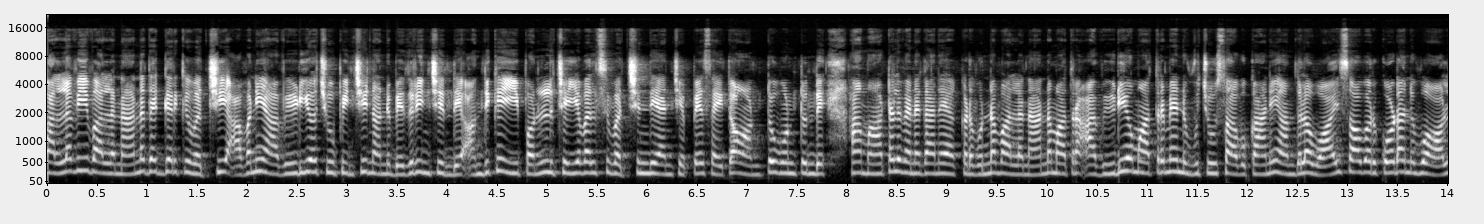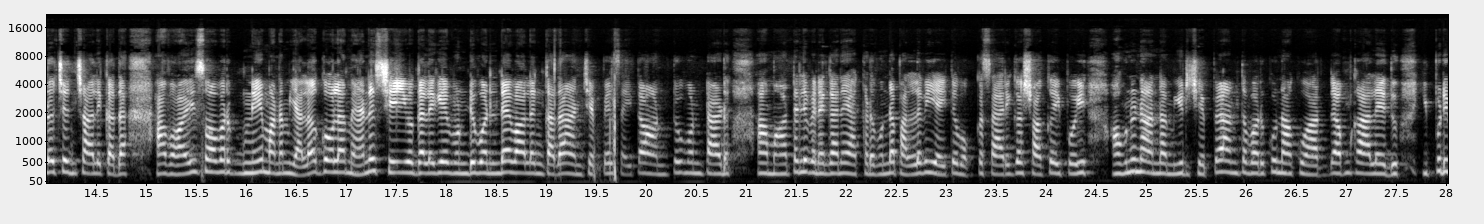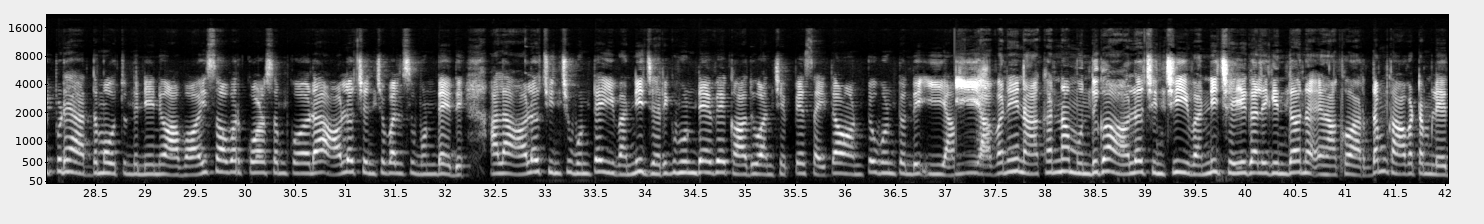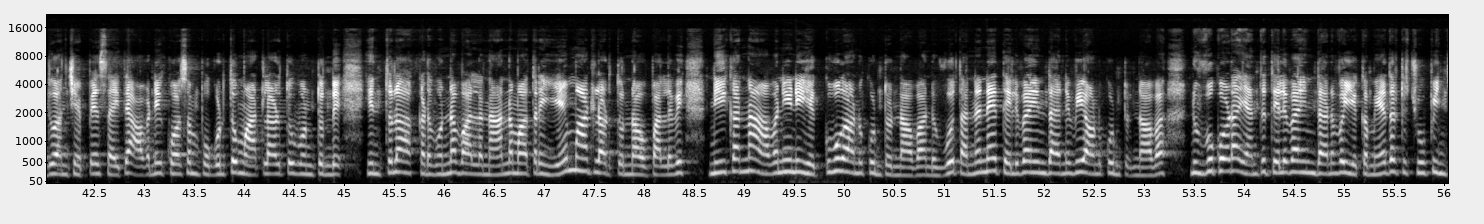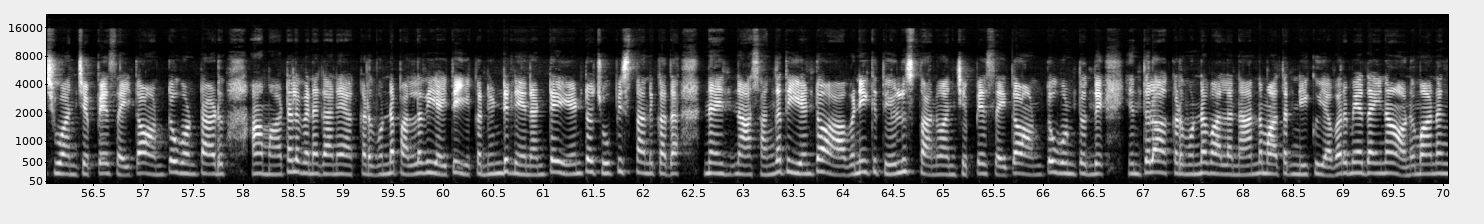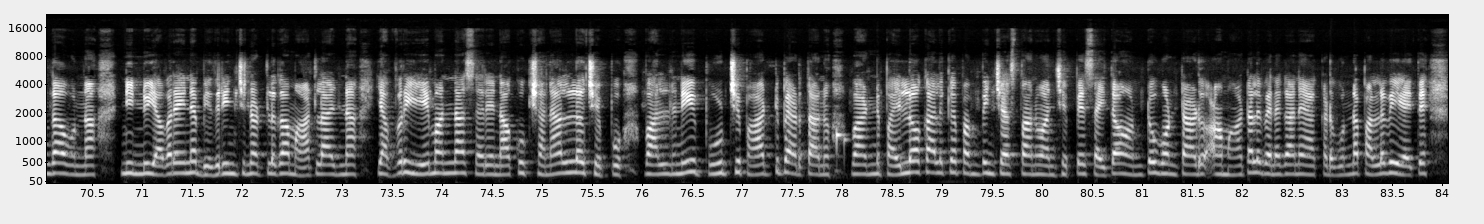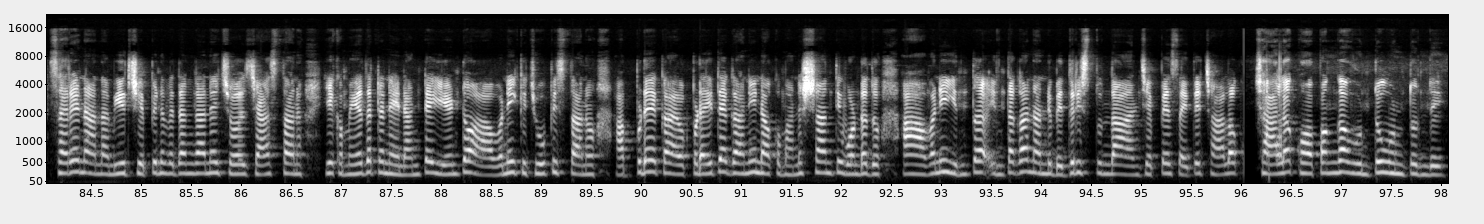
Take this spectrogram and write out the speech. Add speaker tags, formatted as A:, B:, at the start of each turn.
A: పల్లవి వాళ్ళ నాన్న దగ్గరికి వచ్చి అవని ఆ వీడియో చూపించి నన్ను బెదిరించింది. అందుకే ఈ పనులు చేయవలసి వచ్చింది అని చెప్పేసి అయితే అంటూ ఉంటుంది. ఆ మాటలు వినగానే అక్కడ ఉన్న వాళ్ళ నాన్న మాత్రం ఆ వీడియో మాత్రమే నువ్వు చూసావు కానీ అందులో వాయిస్ ఓవర్ కూడా నువ్వు ఆలోచించాలి కదా. ఆ వాయిస్ ఓవర్ని మనం ఎలాగోలా మేనేజ్ చేయగలిగే ఉండి ఉండే వాళ్ళం కదా అని చెప్పేసి అయితే అంటూ ఉంటాడు. ఆ మాటలు వినగానే అక్కడ ఉన్న పల్లవి అయితే ఒక్కసారిగా షాక్ అయిపోయి అవును నాన్న మీరు చెప్పే అంతవరకు నాకు అర్థం కాలేదు. ఇప్పుడిప్పుడే అర్థమవుతుంది. నేను ఆ వాయిస్ ఓవర్ కోసం కూడా ఆలోచించవలసి ఉండేది. అలా ఆలోచించి ఉంటే ఇవన్నీ జరిగి ఉండేవే కాదు అని చెప్పేసి అయితే అంటూ ఉంటుంది. ఈ ఈ అవని నాకన్నా ముందుగా ఆలోచించి ఇవన్నీ చేయగలిగిందో నాకు అర్థం కావటం లేదు అని చెప్పేసి అయితే అవని కోసం పొగుడుతూ మాట్లాడుతూ ఉంటుంది. ఇంతలో అక్కడ ఉన్న వాళ్ళ నాన్న మాత్రం ఏం మాట్లాడుతున్నావు పల్లవి? నీకన్నా అవనిని ఎక్కువగా అనుకుంటున్నావా? నువ్వు తననే తెలివైందనివి అనుకుంటున్నావా? నువ్వు కూడా ఎంత తెలివైందనివో ఇక మీదట చూపించు అని చెప్పేసి అయితే అంటూ ఉంటాడు. ఆ మాటలు వినగానే అక్కడ ఉన్న పల్లవి అయితే ఇక నుండి నేనంటే ఏంటో చూపిస్తాను కదా. నా సంగతి ఏంటో ఆ అవనీకి తేలుస్తాను అని చెప్పేసి అయితే అంటూ ఉంటుంది. ఇంతలో అక్కడ ఉన్న వాళ్ళ నాన్న మాత్రం నీకు ఎవరి మీదైనా అనుమానంగా ఉన్నా నిన్ను ఎవరైనా బెదిరించినట్లుగా మాట్లాడినా ఎవరు ఏమన్నా సరే నాకు క్షణాల్లో చెప్పు. వాళ్ళని పూడ్చి పాటి పెడతాను. వాడిని పైలోకాలకే పంపించేస్తాను అని చెప్పేసి అయితే అంటూ ఉంటాడు. ఆ మాటలు వినగానే అక్కడ ఉన్న పల్లవి అయితే సరే నాన్న మీరు చెప్పిన విధంగానే చో చేస్తాను. ఇక మీదట నేనంటే ఏంటో ఆ చూపిస్తాను. అప్పుడే కా- అప్పుడైతే కానీ నాకు మనశ్శాంతి ఉండదు. ఆ అవని ఇంత ఇంతగా నన్ను బెదిరిస్తుందా అని చెప్పేసి అయితే చాలా చాలా కోపంగా ఉంటూ ఉంటుంది.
